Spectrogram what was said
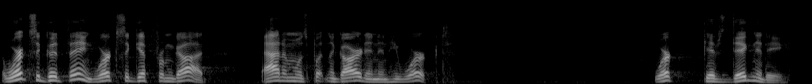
Work's a good thing, work's a gift from God. Adam was put in the garden and he worked. Work gives dignity.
